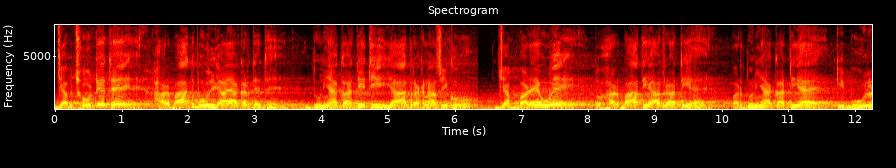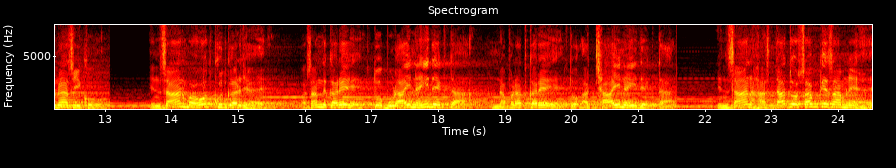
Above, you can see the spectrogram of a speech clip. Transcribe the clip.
जब छोटे थे, हर बात भूल जाया करते थे। दुनिया कहती थी, याद रखना सीखो। जब बड़े हुए तो हर बात याद रहती है, पर दुनिया कहती है कि भूलना सीखो। इंसान बहुत खुदगर्ज है। पसंद करे तो बुराई नहीं देखता। नफरत करे तो अच्छाई नहीं देखता। इंसान हंसता तो सबके सामने है,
